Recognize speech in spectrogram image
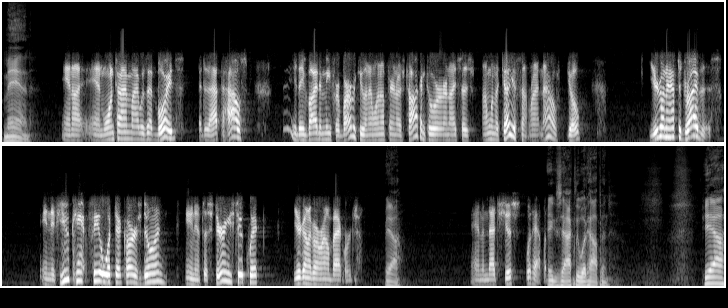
Man. and I and one time I was at Boyd's at the, at the house. They invited me for a barbecue, and I went up there and I was talking to her, and I says, "I'm going to tell you something right now, Jo. You're going to have to drive this, and if you can't feel what that car is doing, and if the steering is too quick, you're going to go around backwards." Yeah. And then that's just what happened. Exactly what happened. Yeah.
